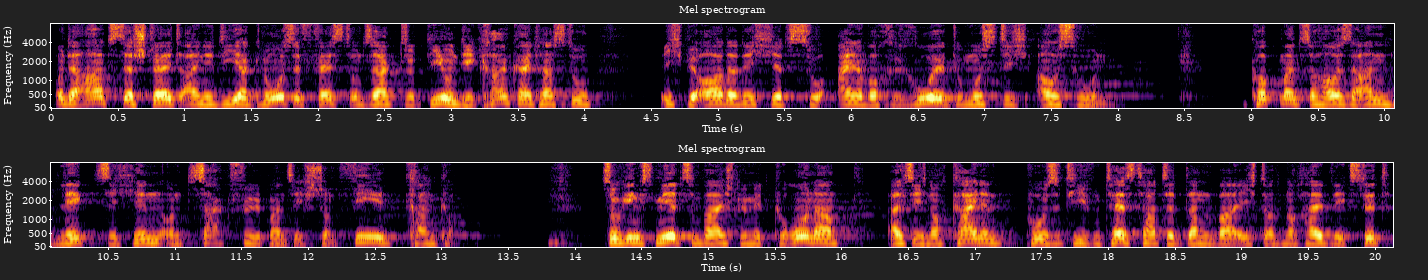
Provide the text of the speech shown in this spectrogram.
und der Arzt, der stellt eine Diagnose fest und sagt, die und die Krankheit hast du, ich beordere dich jetzt zu einer Woche Ruhe, du musst dich ausruhen. Kommt man zu Hause an, legt sich hin und zack, fühlt man sich schon viel kranker. So ging es mir zum Beispiel mit Corona. Als ich noch keinen positiven Test hatte, dann war ich doch noch halbwegs fit.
